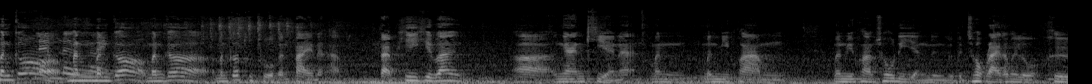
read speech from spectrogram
มันก็เล่มหนึ่งมันอะไร มันก็มันก็มันก็ถูกๆกันไปนะครับ แต่พี่คิดว่าเอ่องานเขียนอะมันมันมีความมันมีความโชคดีอย่างหนึ่งหรือเป็นโชคร้ายก็ไม่รู้ คือ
